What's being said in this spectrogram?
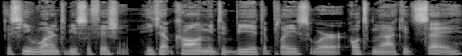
because he wanted to be sufficient. He kept calling me to be at the place where ultimately I could say,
